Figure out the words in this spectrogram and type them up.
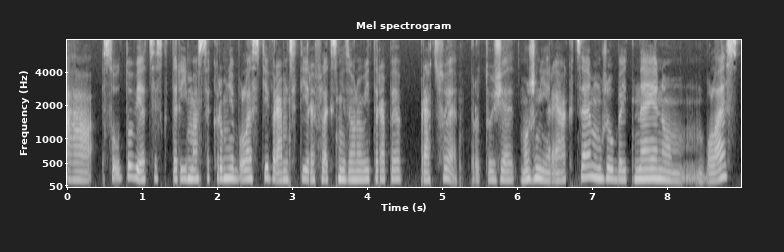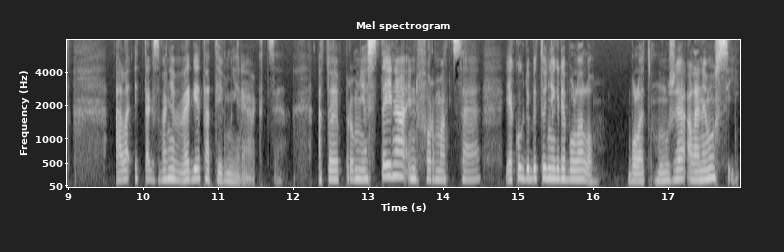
a jsou to věci, s kterými se kromě bolesti v rámci té reflexní zónové terapie pracuje, protože možné reakce můžou být nejenom bolest, ale i takzvaně vegetativní reakce. A to je pro mě stejná informace, jako kdyby to někde bolelo. Bolet může, ale nemusí.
